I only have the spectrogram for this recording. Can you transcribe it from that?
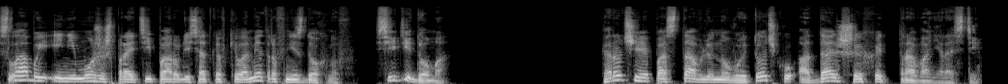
Слабый и не можешь пройти пару десятков километров, не сдохнув. Сиди дома. Короче, поставлю новую точку, а дальше хоть трава не расти.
